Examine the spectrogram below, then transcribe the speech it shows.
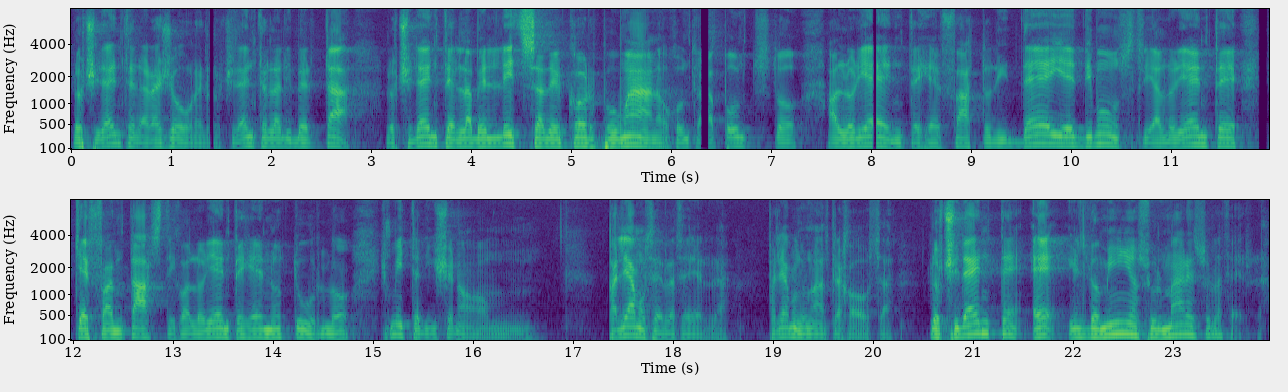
l'Occidente è la ragione, l'Occidente è la libertà, l'Occidente è la bellezza del corpo umano contrapposto all'Oriente che è fatto di dei e di mostri, all'Oriente che è fantastico, all'Oriente che è notturno, Schmitt dice no, parliamo terra-terra, parliamo di un'altra cosa. L'Occidente è il dominio sul mare e sulla terra.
